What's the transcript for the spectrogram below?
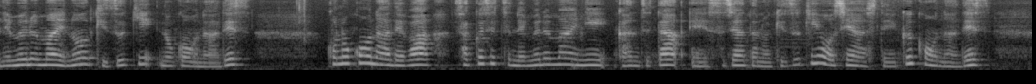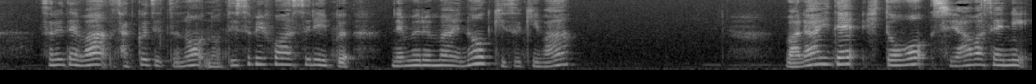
眠る前の気づきのコーナーです。このコーナーでは昨日眠る前に感じた、えー、スジャータの気づきをシェアしていくコーナーです。それでは昨日の Notice Before Sleep 眠る前の気づきは？笑いで人を幸せに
